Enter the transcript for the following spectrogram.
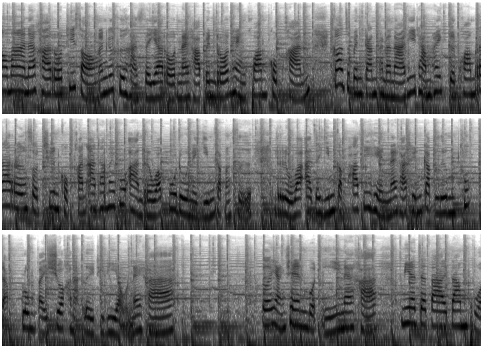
ต่อมานะคะรถที่ 2 นั่นก็คือหัสยรถนะคะ เป็นรถแห่งความขบขัน ก็จะเป็นการพรรณนาที่ทำให้เกิดความร่าเริงสดชื่นขบขันอาจทำให้ผู้อ่านหรือว่าผู้ดูเนี่ยยิ้มกับหนังสือ หรือว่าอาจจะยิ้มกับภาพที่เห็นนะคะ ถึงกับลืมทุกข์ดับกลุ่มไปชั่วขณะเลยทีเดียวนะคะ ตัวอย่างเช่นบทนี้นะคะเมียจะตายตามผัว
